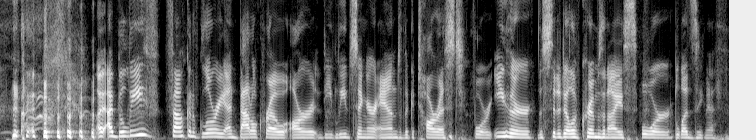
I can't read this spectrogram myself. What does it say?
I, I, believe Falcon of Glory and Battle Crow are the lead singer and the guitarist for either the Citadel of Crimson Ice or Blood Zenith.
